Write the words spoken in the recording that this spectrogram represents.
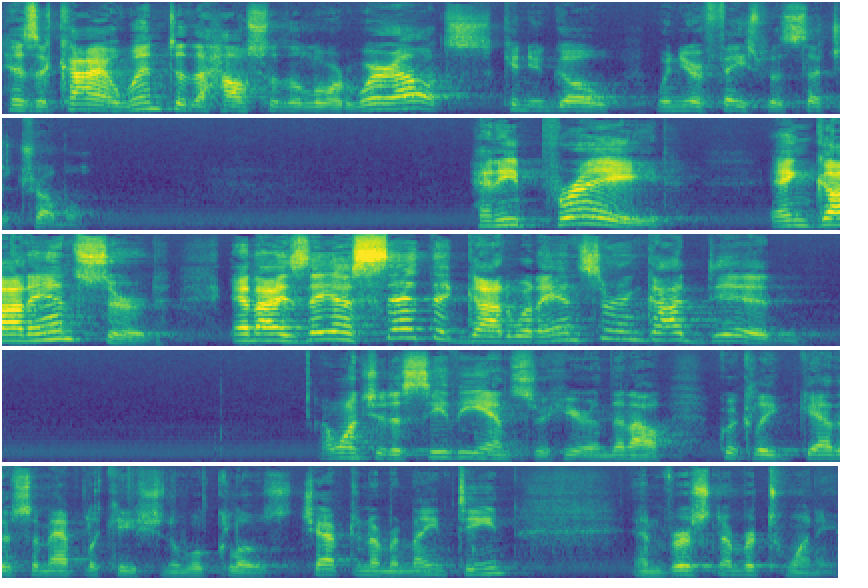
Hezekiah went to the house of the Lord. Where else can you go when you're faced with such a trouble? And he prayed, and God answered. And Isaiah said that God would answer, and God did. I want you to see the answer here, and then I'll quickly gather some application and we'll close. Chapter number 19 and verse number 20.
